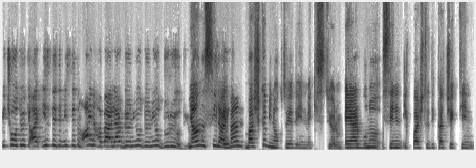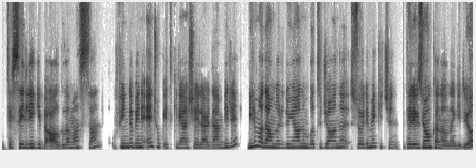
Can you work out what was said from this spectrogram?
Birçoğu diyor ki ay izledim izledim aynı haberler dönüyor dönüyor duruyor diyor. Yalnız Hilal ee, ben başka bir noktaya değinmek istiyorum. Eğer bunu senin ilk başta dikkat çektiğin teselli gibi algılamazsan filmde beni en çok etkileyen şeylerden biri bilim adamları dünyanın batacağını söylemek için televizyon kanalına gidiyor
